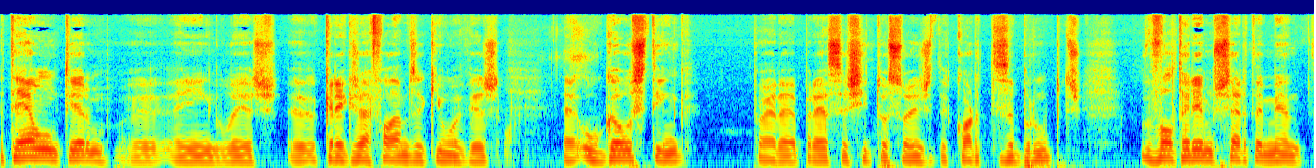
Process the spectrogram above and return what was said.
Até há um termo uh, em inglês, uh, creio que já falámos aqui uma vez, o ghosting, para, para essas situações de cortes abruptos. Voltaremos certamente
